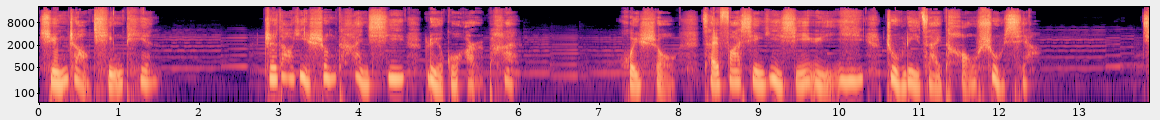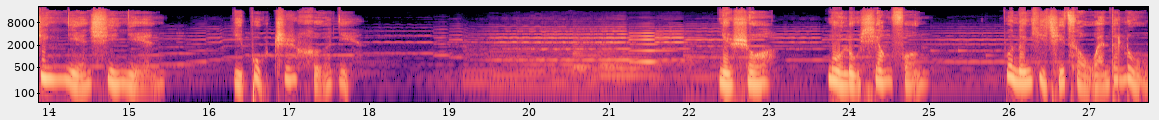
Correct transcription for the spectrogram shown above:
寻找晴天。直到一声叹息掠过耳畔。回首，才发现一袭雨衣伫立在桃树下。今年昔年，已不知何年。你说，陌路相逢，不能一起走完的路，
